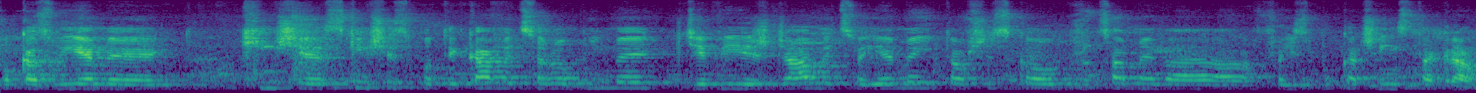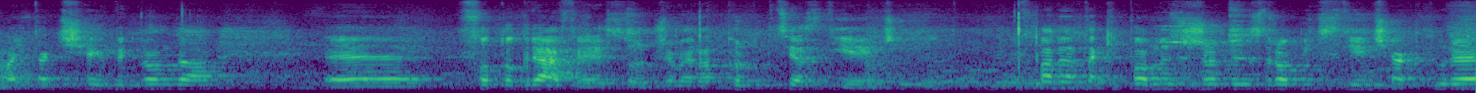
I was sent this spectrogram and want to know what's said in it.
pokazujemy kim się, z kim się spotykamy, co robimy, gdzie wyjeżdżamy, co jemy i to wszystko wrzucamy na Facebooka czy Instagrama. I tak dzisiaj wygląda e, fotografia, jest olbrzymia nadprodukcja zdjęć. Wpadł na taki pomysł, żeby zrobić zdjęcia, które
